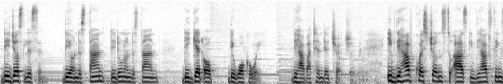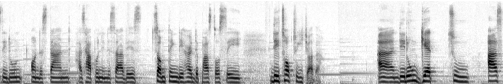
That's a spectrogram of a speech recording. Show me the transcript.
They just listen. They understand, they don't understand, they get up, they walk away. They have attended church. If they have questions to ask, if they have things they don't understand has happened in the service, something they heard the pastor say, they talk to each other. And they don't get to ask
